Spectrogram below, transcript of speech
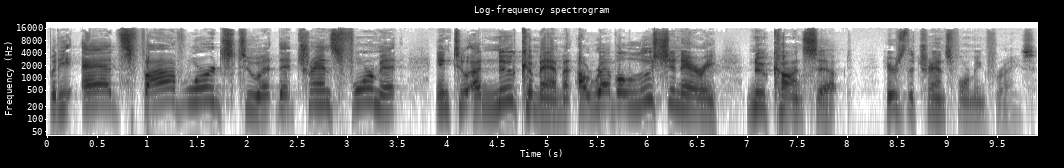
but he adds five words to it that transform it into a new commandment, a revolutionary new concept. Here's the transforming phrase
